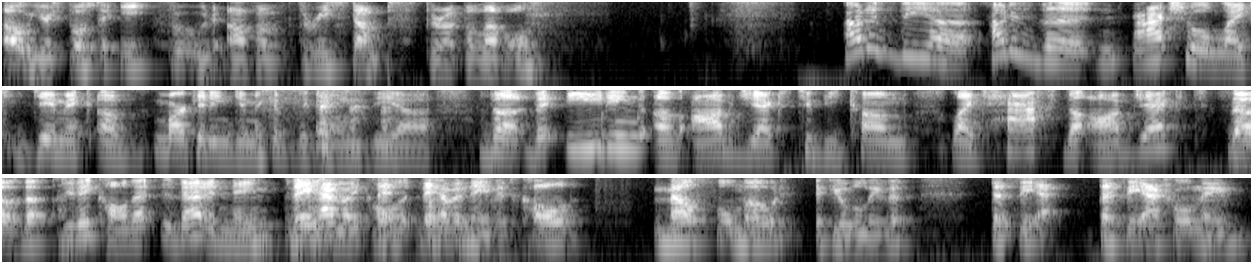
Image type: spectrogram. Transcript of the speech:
oh you're supposed to eat food off of three stumps throughout the level How does the uh, how does the actual like gimmick of marketing gimmick of the game the uh, the the eating of objects to become like half the object? The the do they call that? Is that a name? Do they, they have a, they, they, they have a name. It's called mouthful mode, if you'll believe it. That's the that's the actual name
